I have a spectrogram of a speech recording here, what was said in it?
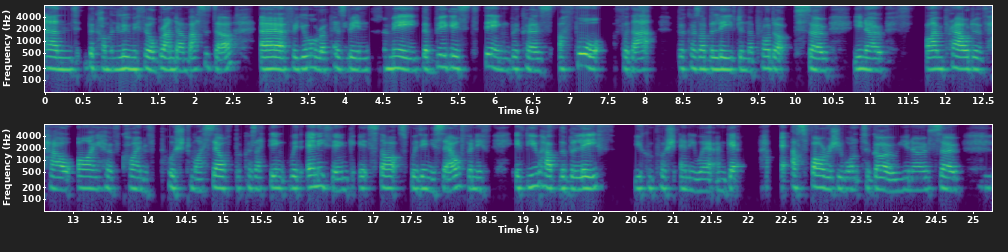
and becoming Lumifil brand ambassador uh, for Europe has been for me the biggest thing because I fought for that because I believed in the product. So, you know, I'm proud of how I have kind of pushed myself because I think with anything it starts within yourself and if if you have the belief you can push anywhere and get as far as you want to go you know? So mm.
